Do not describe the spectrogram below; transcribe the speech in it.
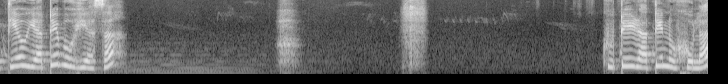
এতিয়াও ইয়াতে বহি আছা? গোটেই ৰাতি নুশুলা?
